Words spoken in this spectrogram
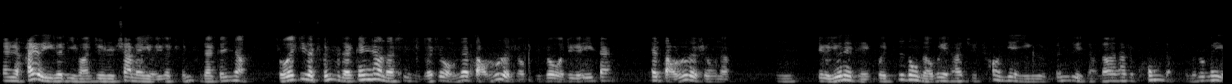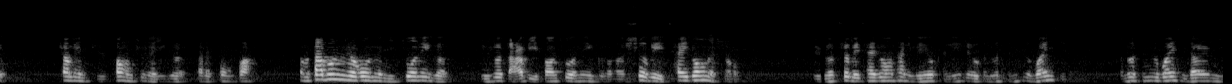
但是还有一个地方，就是上面有一个存储在根上。所谓这个存储在根上呢，是指的是我们在导入的时候，比如说我这个 A3 在导入的时候呢，嗯，这个 Unity 会自动的为它去创建一个根对象，当然它是空的，什么都没有，上面只放置了一个它的动画。那么大多数时候呢，你做那个，比如说打个比方，做那个设备拆装的时候，比如说设备拆装，它里面有肯定是有很多层次关系的，很多层次关系，当然你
